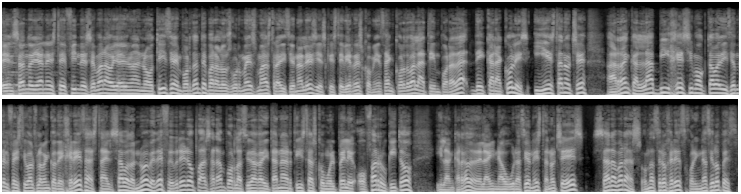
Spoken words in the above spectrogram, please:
Pensando ya en este fin de semana, hoy hay una noticia importante para los gourmets más tradicionales y es que este viernes comienza en Córdoba la temporada de caracoles y esta noche arranca la vigésima octava edición del Festival Flamenco de Jerez. Hasta el sábado 9 de febrero pasarán por la ciudad gaditana artistas como el Pele o Farruquito y la encargada de la inauguración esta noche es Sara Varas, Onda Cero Jerez, Juan Ignacio López.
